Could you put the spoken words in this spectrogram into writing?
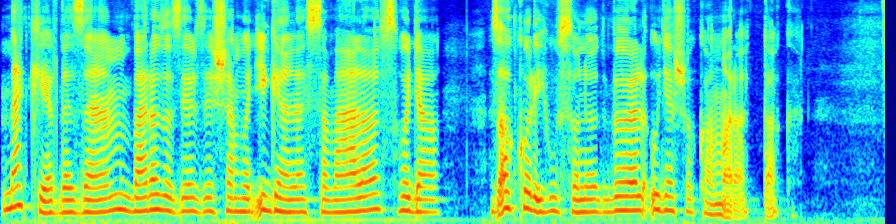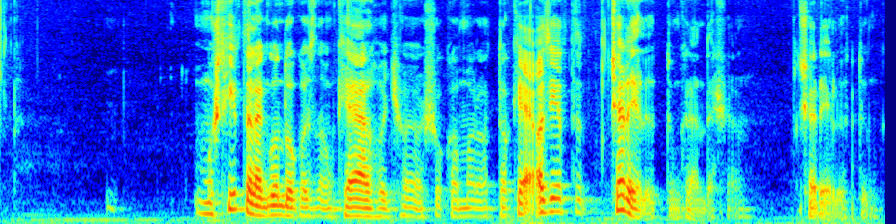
Megkérdezem, bár az az érzésem, hogy igen lesz a válasz, hogy a, az akkori 25-ből ugye sokan maradtak. Most hirtelen gondolkoznom kell, hogy olyan sokan maradtak-e. Azért cserélődtünk rendesen. Cserélődtünk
